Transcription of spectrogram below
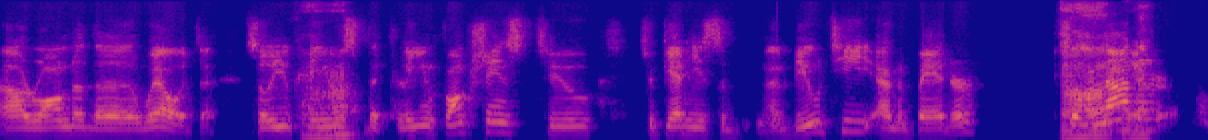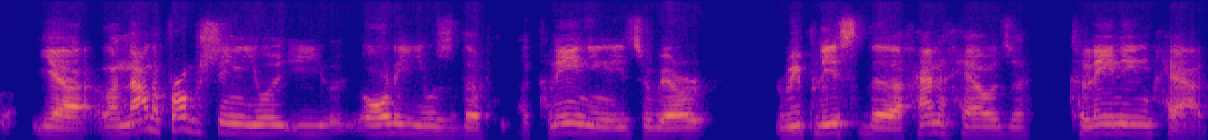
around the world. so you can -huh. use the clean functions to to get its beauty and better. So uh-huh, another, yeah. yeah. another function you, you only use the cleaning, it will replace the handheld cleaning head.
